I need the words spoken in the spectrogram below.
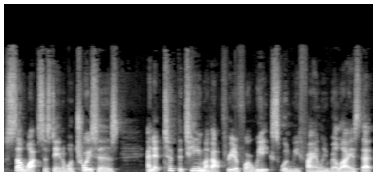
somewhat sustainable choices. And it took the team about three to four weeks when we finally realized that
